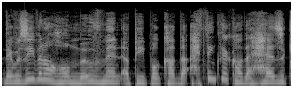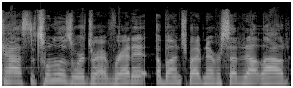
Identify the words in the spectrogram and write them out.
there was even a whole movement of people called the I think they're called the Hesychasts. It's one of those words where I've read it a bunch, but I've never said it out loud.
